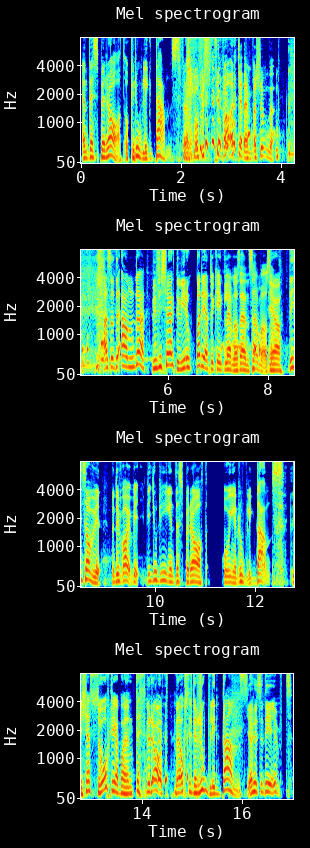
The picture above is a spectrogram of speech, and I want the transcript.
en desperat och rolig dans för att få tillbaka den personen. Alltså det andra, vi försökte, vi ropade ju att du kan inte lämna oss ensamma och sånt. Ja. Det sa vi, men det var, vi, vi gjorde ju ingen desperat och ingen rolig dans. Det känns svårt att göra bara en desperat, men också lite rolig dans. Ja, hur ser det ut?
